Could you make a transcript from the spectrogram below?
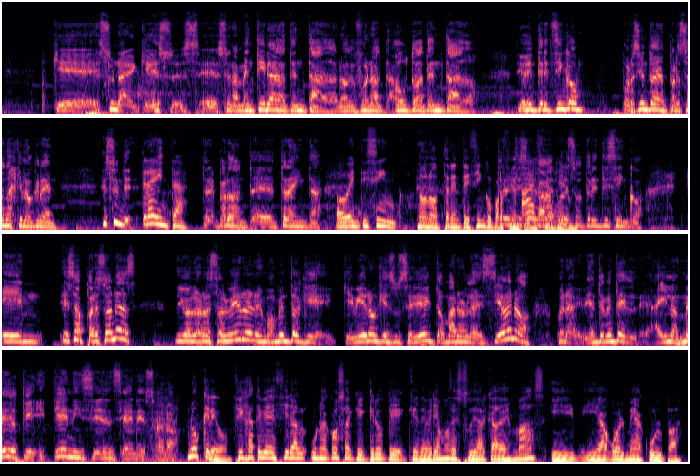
que es una que es, es- es una mentira de atentado, ¿no? Que fue un aut- autoatentado. Digo, hay un 35% de personas que lo creen. Es un, 30 tre- perdón, eh, 30. o 25. no, no, 35%. 35, decía ah, por eso, 35. Eh, esas personas, digo, lo resolvieron en el momento que, que vieron que sucedió y tomaron la decisión, o, bueno, evidentemente el- ahí los medios ti- tienen incidencia en eso, ¿no? No creo. Fíjate, voy a decir una cosa que creo que, que deberíamos de estudiar cada vez más y, y hago el mea culpa.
